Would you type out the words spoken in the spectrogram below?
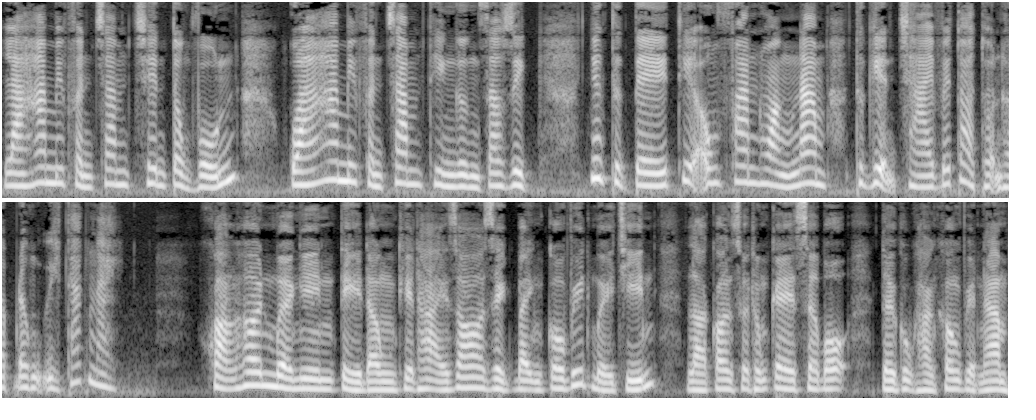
là 20% trên tổng vốn, quá 20% thì ngừng giao dịch. Nhưng thực tế thì ông Phan Hoàng Nam thực hiện trái với thỏa thuận hợp đồng ủy thác này. Khoảng hơn 10.000 tỷ đồng thiệt hại do dịch bệnh COVID-19 là con số thống kê sơ bộ từ Cục Hàng không Việt Nam.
